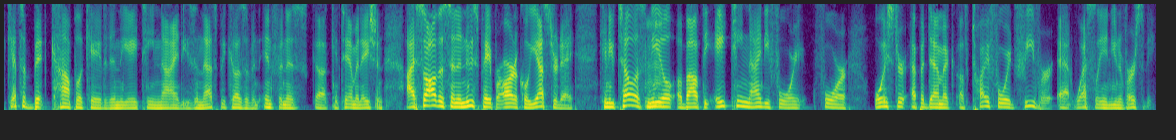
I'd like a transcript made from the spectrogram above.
it gets a bit complicated in the 1890s, and that's because of an infamous uh, contamination. I saw this in a newspaper article yesterday. Can you tell us, mm-hmm. Neil, about the 1894 oyster epidemic of typhoid fever at Wesleyan University?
